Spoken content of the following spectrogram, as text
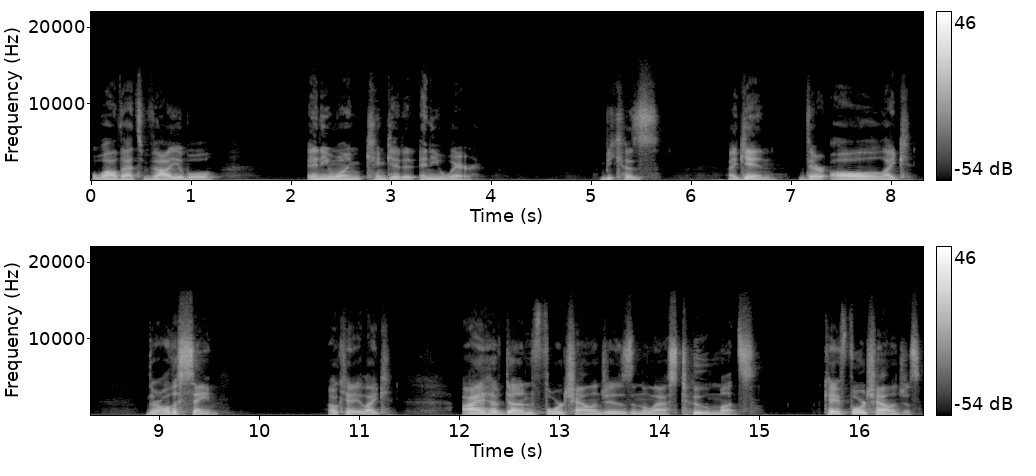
while that's valuable, anyone can get it anywhere. Because again, they're all like, they're all the same. Okay, like I have done four challenges in the last two months. Okay, four challenges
